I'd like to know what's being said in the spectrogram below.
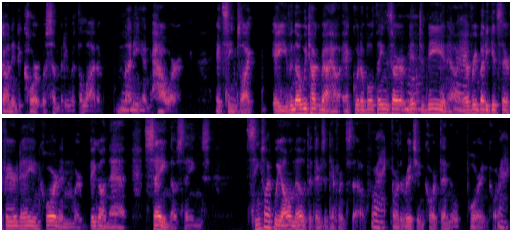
gone into court with somebody with a lot of money Mhm. and power, it seems like eh, even though we talk about how equitable things are meant to be and how Right. everybody gets their fair day in court, and we're big on that, saying those things. Seems like we all know that there's a difference, though, Right. for the rich in court than the poor in court Right.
